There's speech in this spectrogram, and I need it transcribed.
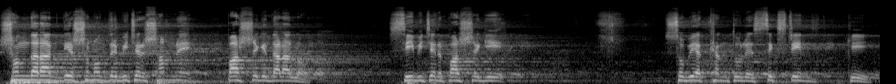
সন্ধ্যার আগ দিয়ে সমুদ্রের বিচের সামনে পাশে গিয়ে দাঁড়াল। সি বিচের পাশে গিয়ে ছবি একখান তুলে সিক্সটিন কি?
